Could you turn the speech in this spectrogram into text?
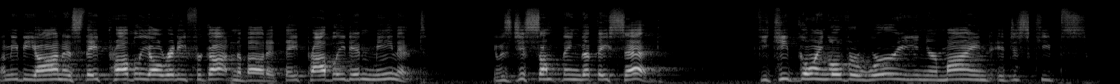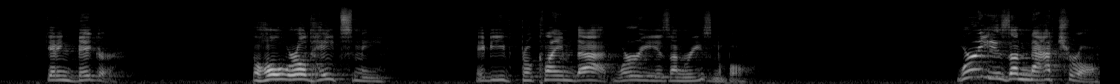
Let me be honest, they've probably already forgotten about it. They probably didn't mean it. It was just something that they said. If you keep going over worry in your mind, it just keeps getting bigger. The whole world hates me. Maybe you've proclaimed that. Worry is unreasonable. Worry is unnatural.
